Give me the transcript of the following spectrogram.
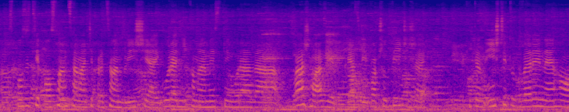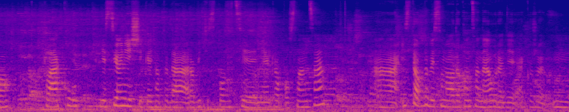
z pozície poslanca máte predsa len bližšie aj k úradníkom na miestny úrad a váš hlas je viac vypočutý, čiže ten inštitút verejného tlaku je silnejší, keď ho teda robíte z pozície nejakého poslanca. A isté obdobie som mala dokonca na úrade, akože mm,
